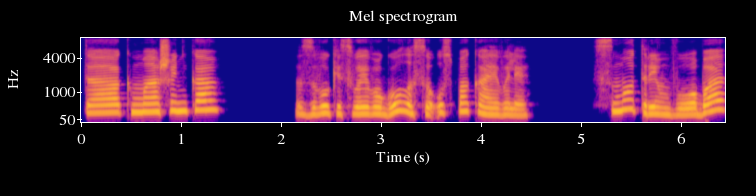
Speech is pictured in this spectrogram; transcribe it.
«Так, Машенька...» Звуки своего голоса успокаивали. «Смотрим в оба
